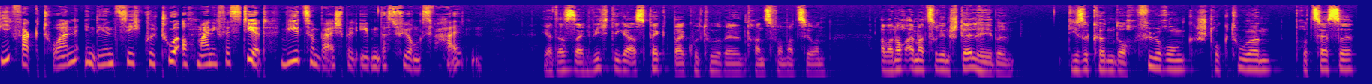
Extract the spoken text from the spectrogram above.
die Faktoren, in denen sich Kultur auch manifestiert, wie zum Beispiel eben das Führungsverhalten. Ja, das ist ein wichtiger Aspekt bei kulturellen Transformationen. Aber noch einmal zu den Stellhebeln. Diese können doch Führung, Strukturen, Prozesse,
